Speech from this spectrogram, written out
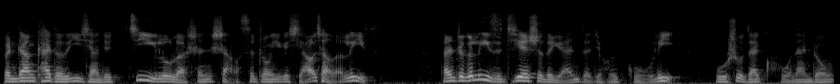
本章开头的意象就记录了神赏赐中一个小小的例子，但是这个例子揭示的原则就会鼓励无数在苦难中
